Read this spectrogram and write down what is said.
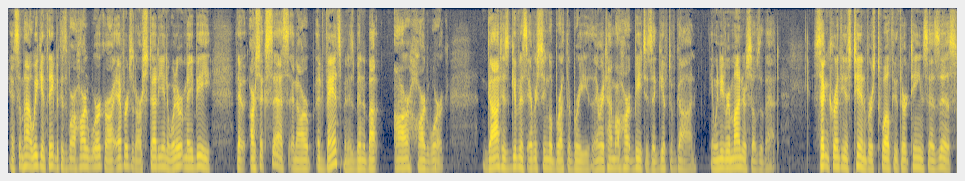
And somehow we can think because of our hard work or our efforts and our studying or whatever it may be, that our success and our advancement has been about our hard work. God has given us every single breath to breathe, and every time our heart beats is a gift of God. And we need to remind ourselves of that. 2 Corinthians 10, verse 12 through 13 says this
